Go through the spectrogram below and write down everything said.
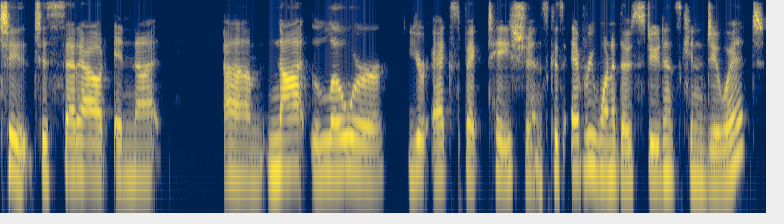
to to set out and not um, not lower your expectations? Because every one of those students can do it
